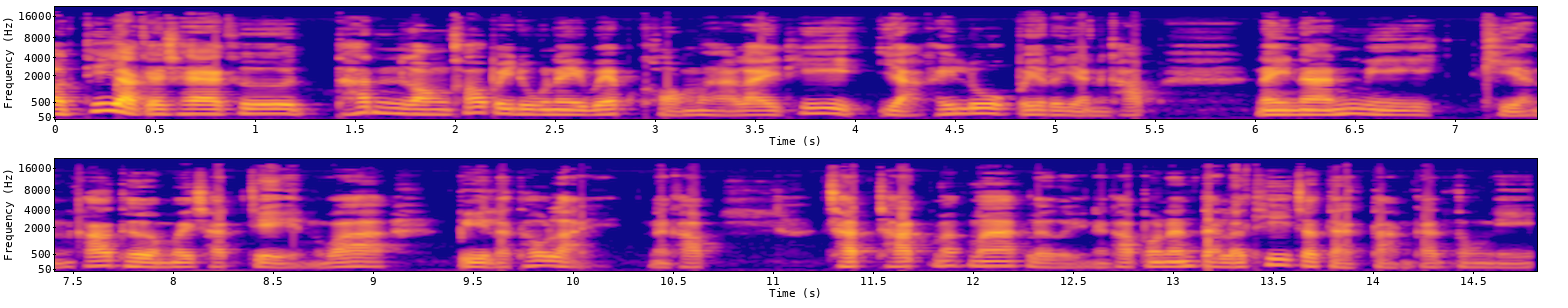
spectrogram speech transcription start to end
อที่อยากจะแชร์คือท่านลองเข้าไปดูในเว็บของมหาลัยที่อยากให้ลูกไปเรียนครับ ในนั้นมีเขียนค่าเทอมไว้ชัดเจนว่าปีละเท่าไหร่นะครับชัดๆ มาก ๆ เลยนะครับ เพราะนั้นแต่ละที่จะแตกต่างกันตรงนี้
